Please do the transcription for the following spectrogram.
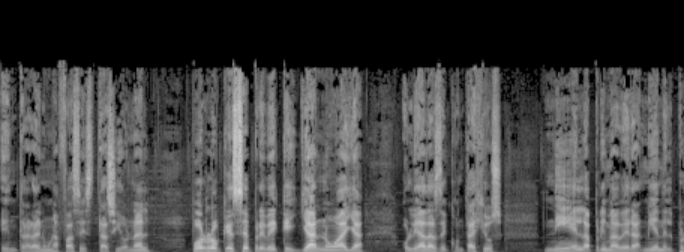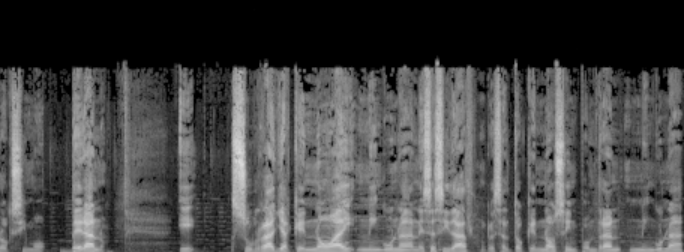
entrará en una fase estacional, por lo que se prevé que ya no haya oleadas de contagios ni en la primavera ni en el próximo verano. Y subraya que no hay ninguna necesidad, resaltó que no se impondrán ninguna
